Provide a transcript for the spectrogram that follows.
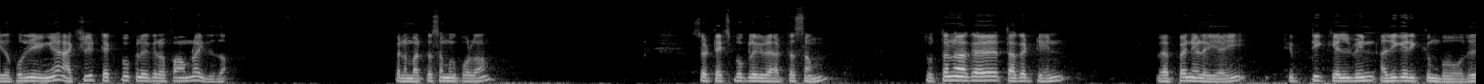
இதை புரிஞ்சுக்கிங்க. ஆக்சுவலி டெக்ஸ்ட் புக்கில் இருக்கிற ஃபார்ம்லாம் இதுதான். இப்போ நம்ம அடுத்த சம்முக்கு போகலாம் ஸோ டெக்ஸ்ட் புக்கில் இருக்கிற அடுத்த சம் துத்தநாக தகட்டின் வெப்பநிலையை ஃபிஃப்டி கெல்வின் அதிகரிக்கும் போது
